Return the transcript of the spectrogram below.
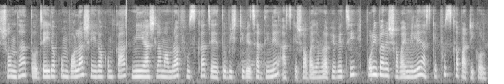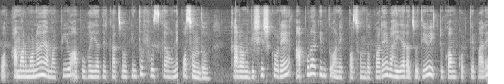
সন্ধ্যা, তো যেই রকম বলা, সেই রকম কাজ। নিয়ে আসলাম আমরা ফুচকা, যেহেতু বৃষ্টি ভেজার দিনে আজকে সবাই আমরা ভেবেছি পরিবারের সবাই মিলে আজকে ফুচকা পার্টি করব। আমার মনে হয় আমার প্রিয় আপু ভাইয়াদের কাছেও কিন্তু ফুচকা অনেক পছন্দ। কারণ বিশেষ করে আপুরা কিন্তু অনেক পছন্দ করে, ভাইয়ারা যদিও একটু কম করতে পারে।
